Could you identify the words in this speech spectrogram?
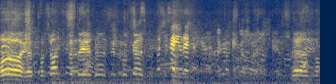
O, i od początku to jest ten pokaz. Poczekaj Jurek. Teraz wam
